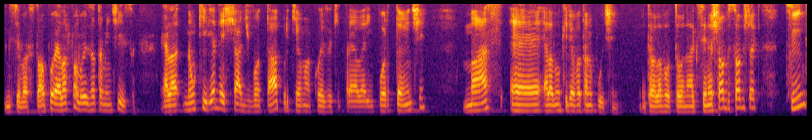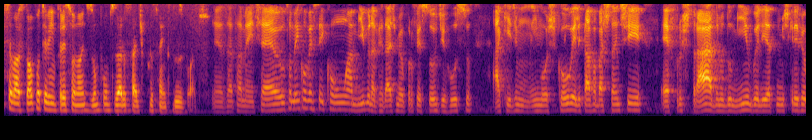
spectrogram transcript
em Sevastopol, ela falou exatamente isso. Ela não queria deixar de votar, porque é uma coisa que para ela era importante, mas é, ela não queria votar no Putin. Então ela votou na Ksenia Sobchak, que em Sevastopol teve impressionantes 1,07% dos votos. exatamente. É, eu também conversei com um amigo, na verdade, meu professor de russo aqui de, em Moscou. Ele estava bastante é, frustrado no domingo. Ele me escreveu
